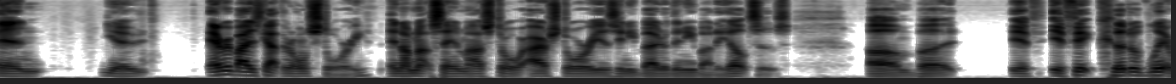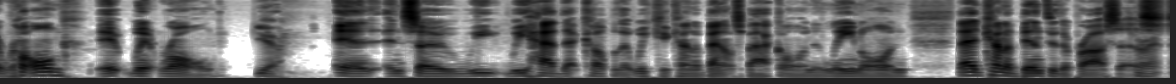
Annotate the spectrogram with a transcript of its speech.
and you know everybody's got their own story, and I'm not saying my story, our story is any better than anybody else's, um, but if if it could have went wrong, it went wrong, Yeah. and and so we we had that couple that we could kind of bounce back on and lean on. That had kind of been through the process. Right.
